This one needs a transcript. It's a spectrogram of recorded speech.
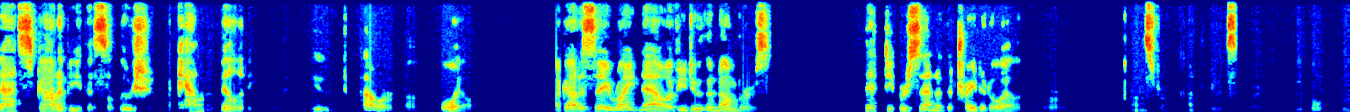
That's got to be the solution accountability for the huge power of oil. I've got to say, right now, if you do the numbers, 50% of the traded oil in the world comes from countries where the people who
